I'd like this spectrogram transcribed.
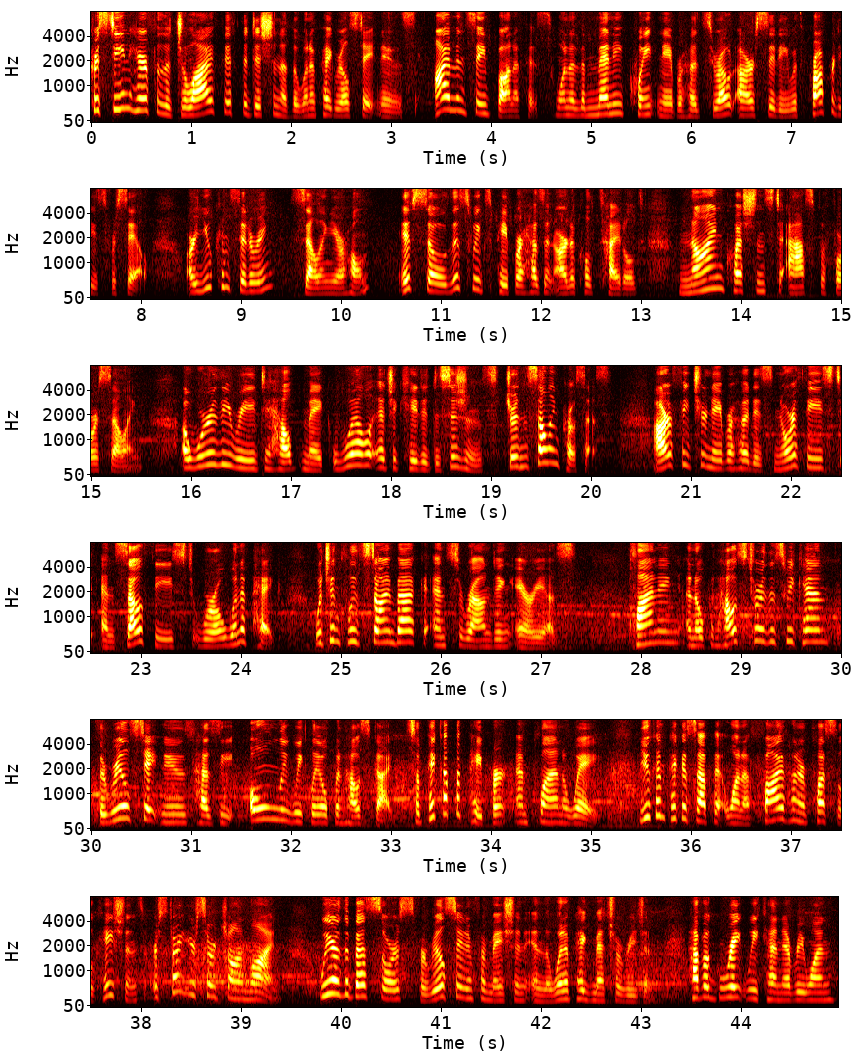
Christine here for the July 5th edition of the Winnipeg Real Estate News. I'm in St. Boniface, one of the many quaint neighborhoods throughout our city with properties for sale. Are you considering selling your home? If so, this week's paper has an article titled Nine Questions to Ask Before Selling, a worthy read to help make well-educated decisions during the selling process. Our feature neighborhood is Northeast and Southeast rural Winnipeg, which includes Steinbach and surrounding areas. Planning an open house tour this weekend? The Real Estate News has the only weekly open house guide, so pick up a paper and plan away. You can pick us up at one of 500 plus locations or start your search online. We are the best source for real estate information in the Winnipeg metro region. Have a great weekend, everyone.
